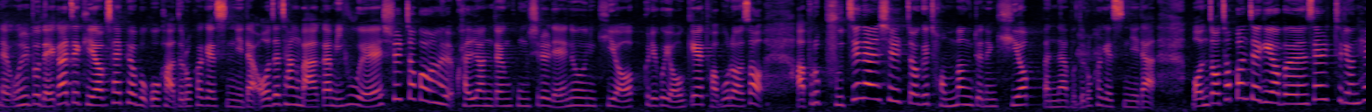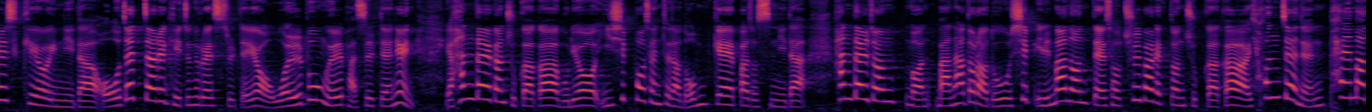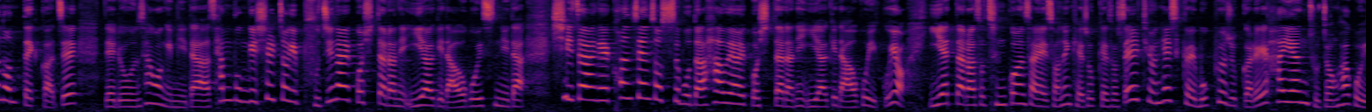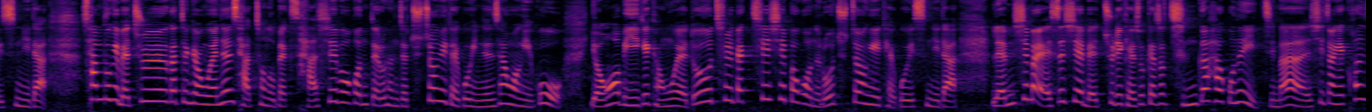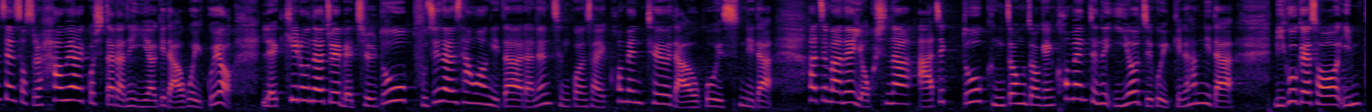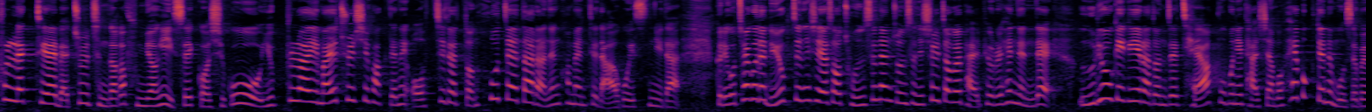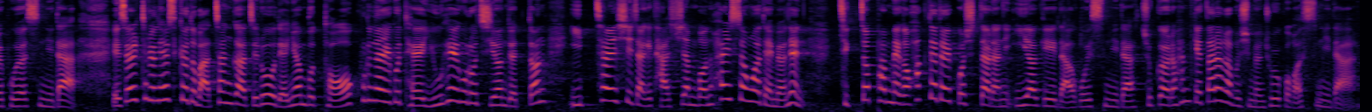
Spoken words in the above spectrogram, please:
네, 오늘도 네 가지 기업 살펴보고 가도록 하겠습니다. 어제 장 마감 이후에 실적과 관련된 공시를 내놓은 기업 그리고 여기에 더불어서 앞으로 부진한 실적이 전망되는 기업 만나보도록 하겠습니다. 먼저 첫 번째 기업은 셀트리온 헬스케어입니다. 어제자를 기준으로 했을 때요. 월봉을 봤을 때는 한 달간 주가가 무려 20%나 넘게 빠졌습니다. 한 달 전만 하더라도 11만 원대에서 출발했던 주가가 현재는 8만 원대까지 내려온 상황입니다. 3분기 실적이 부진할 것이다라는 이야기 나오고 있습니다. 시장의 컨센서스보다 하회할 것이다라는 이야기 나오고 있고요. 이에 따라서 증권사에서는 계속해서 셀트리온헬스케어의 목표 주가를 하향 조정하고 있습니다. 3분기 매출 같은 경우에는 4,540억 원대로 현재 추정이 되고 있는 상황이고 영업이익의 경우에도 770억 원으로 추정이 되고 있습니다. 램시마 SC의 매출이 계속해서 증가하고는 있지만 시장의 컨센서스를 하회할 것이다라는 이야기 나오고 있고요. 레키로나주의 매출도 부진한 상황이다. 라는 증권사의 코멘트 나오고 있습니다. 하지만은 역시나 아직도 긍정적인 코멘트는 이어지고 있기는 합니다. 미국에서 인플렉트라의 매출 증가가 분명히 있을 것이고 유플라이마의 출시 확대는 어찌됐던 호재다라는 코멘트 나오고 있습니다. 그리고 최근에 뉴욕 증시에서 존슨앤존슨이 실적을 발표를 했는데 의료기기라든지 제약 부분이 다시 한번 회복되는 모습을 보였습니다. 셀트리온 헬스케어도 마찬가지로 내년부터 코로나19 대유행으로 지연됐던 입찰 시장이 다시 한번 활성화되 되면은 직접 판매가 확대될 것이다라는 이야기 나오고 있습니다. 주가를 함께 따라가 보시면 좋을 것 같습니다.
